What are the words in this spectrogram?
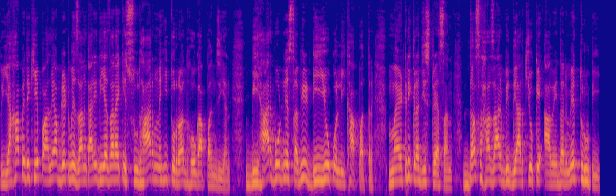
तो यहाँ पे देखिए, पहले अपडेट में जानकारी दिया जा रहा है कि सुधार नहीं तो रद्द होगा पंजीयन। बिहार बोर्ड ने सभी डीईओ को लिखा पत्र, मैट्रिक रजिस्ट्रेशन, दस हज़ार विद्यार्थियों के आवेदन में त्रुटि।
